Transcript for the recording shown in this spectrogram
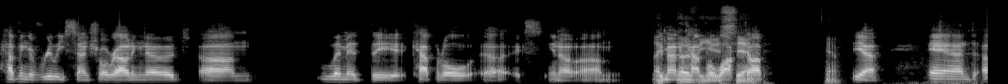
having a really central routing node, um, limit the capital, uh, ex- you know, um, the amount of capital locked yeah. up. Yeah. Yeah. And uh,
